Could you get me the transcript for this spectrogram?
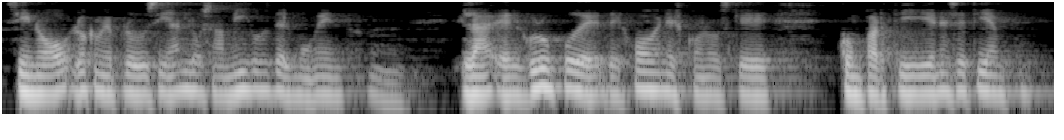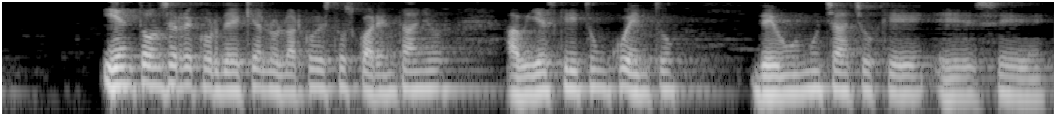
sino lo que me producían los amigos del momento, mm. el grupo de, jóvenes con los que compartí en ese tiempo. Y entonces recordé que a lo largo de estos 40 años había escrito un cuento de un muchacho que es eh,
